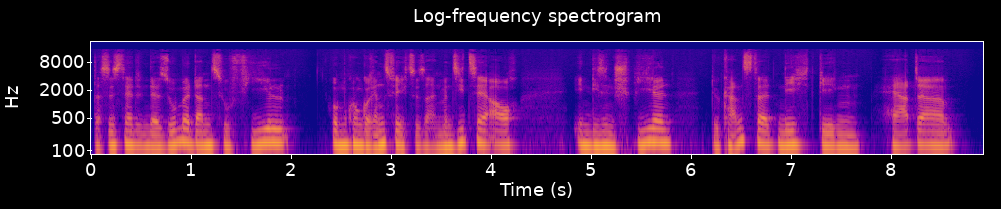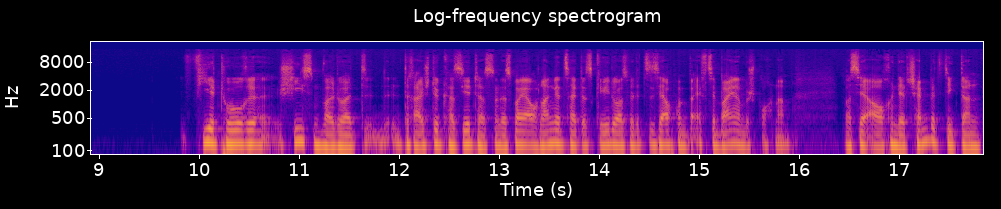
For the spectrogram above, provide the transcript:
Das ist halt in der Summe dann zu viel, um konkurrenzfähig zu sein. Man sieht es ja auch in diesen Spielen, du kannst halt nicht gegen Hertha vier Tore schießen, weil du halt drei Stück kassiert hast. Und das war ja auch lange Zeit das Credo, was wir letztes Jahr auch beim FC Bayern besprochen haben. Was ja auch in der Champions League dann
